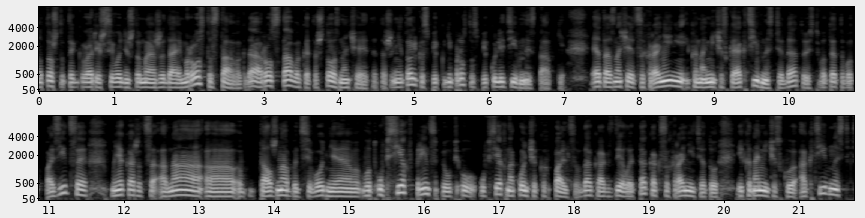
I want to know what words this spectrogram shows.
Но то, что ты говоришь сегодня, что мы ожидаем роста ставок, да, рост ставок это что означает? Это же не только спеку... не просто спекулятивные ставки, это означает сохранение экономической активности, да, то есть вот эта вот позиция, мне кажется, она а, должна быть сегодня вот у всех, в принципе, у, у всех на кончиках кончиках пальцев, да, как сделать так, как сохранить эту экономическую активность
